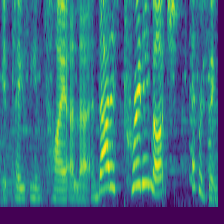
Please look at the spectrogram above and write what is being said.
it plays the entire alert. And that is pretty much everything.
